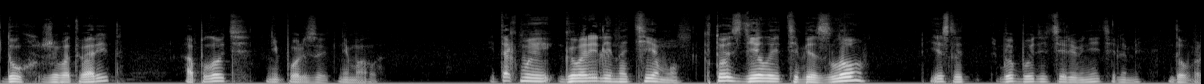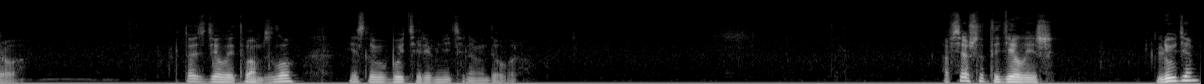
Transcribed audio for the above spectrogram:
Дух животворит, а плоть не пользует немало. Итак, мы говорили на тему, кто сделает тебе зло, если вы будете ревнителями доброго. Кто сделает вам зло, если вы будете ревнителями доброго? А все, что ты делаешь людям,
